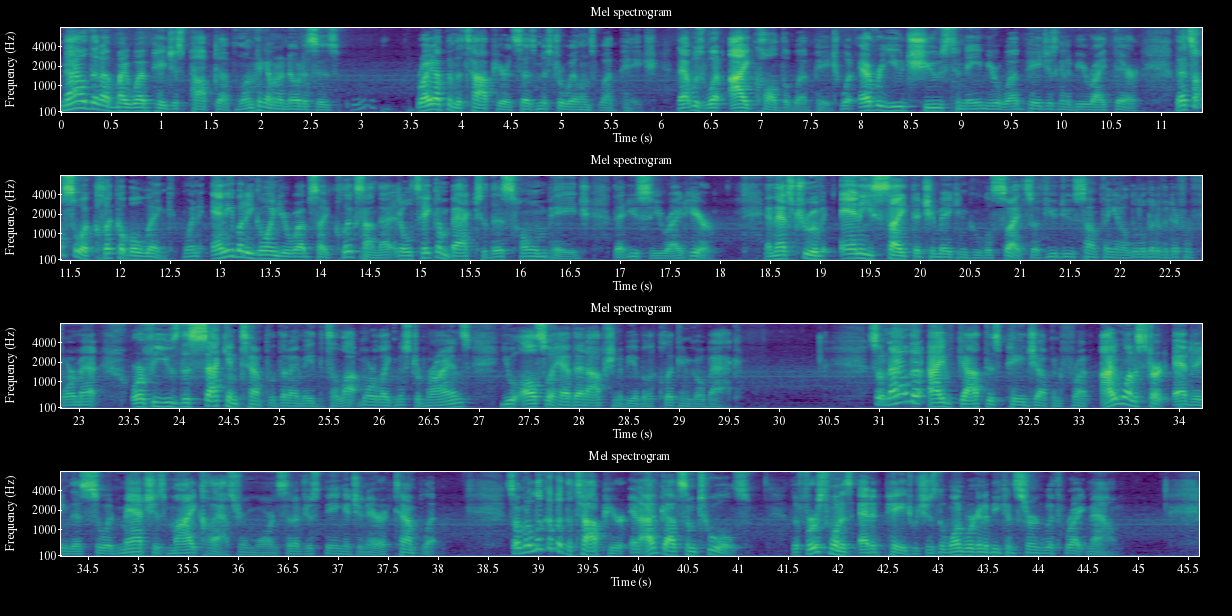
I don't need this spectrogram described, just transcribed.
Now that I've, my web page has popped up, one thing I'm going to notice is right up in the top here it says Mr. Whelan's web page. That was what I called the web page. Whatever you choose to name your web page is going to be right there. That's also a clickable link. When anybody going to your website clicks on that, it'll take them back to this home page that you see right here. And that's true of any site that you make in Google Sites. So if you do something in a little bit of a different format, or if you use the second template that I made that's a lot more like Mr. Brian's, you'll also have that option to be able to click and go back. So now that I've got this page up in front, I want to start editing this so it matches my classroom more instead of just being a generic template. So I'm going to look up at the top here and I've got some tools. The first one is Edit Page, which is the one we're going to be concerned with right now.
